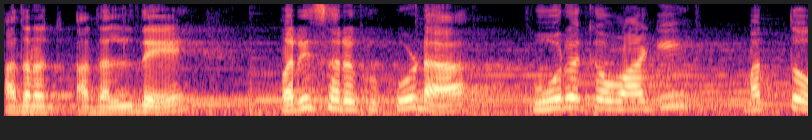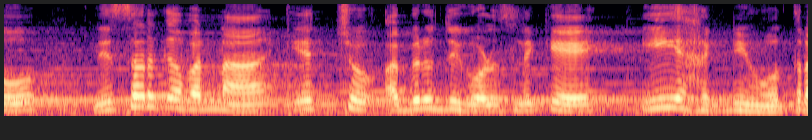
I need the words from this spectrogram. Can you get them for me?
ಅದರ ಅದಲ್ಲದೆ ಪರಿಸರಕ್ಕೂ ಕೂಡ ಪೂರಕವಾಗಿ ಮತ್ತು ನಿಸರ್ಗವನ್ನು ಹೆಚ್ಚು ಅಭಿವೃದ್ಧಿಗೊಳಿಸಲಿಕ್ಕೆ ಈ ಅಗ್ನಿಹೋತ್ರ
